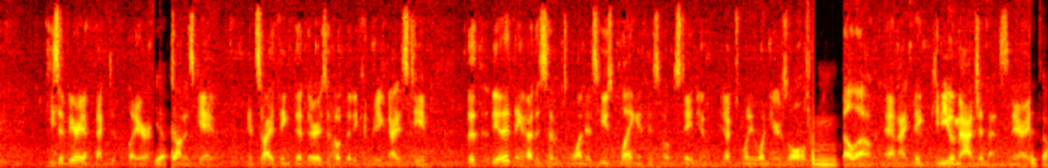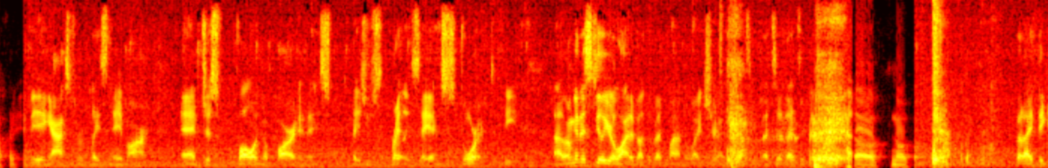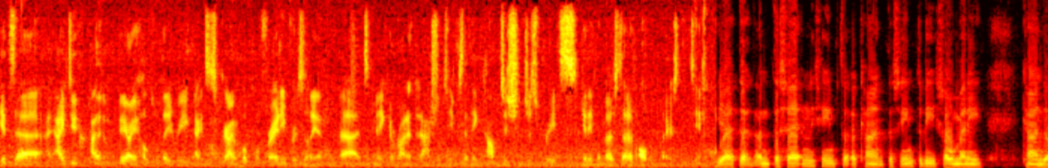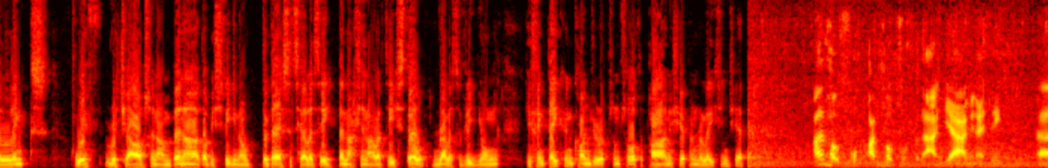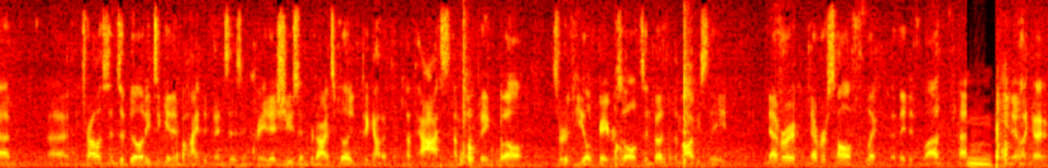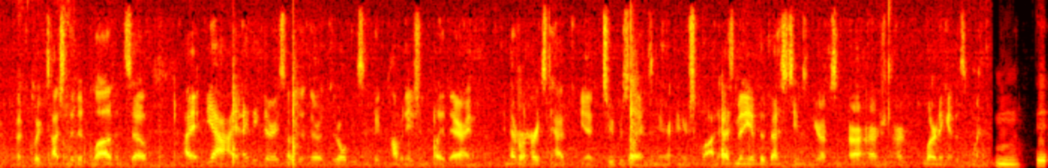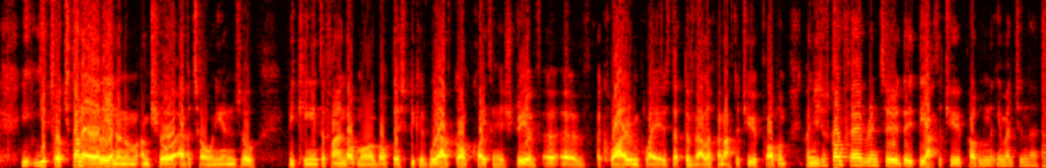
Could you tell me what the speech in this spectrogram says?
he's a very effective player Yeah. on his game, and so I think that there is a hope that he can reignite his team. The, the other thing about the seven to one is he's playing in his home stadium, you know, 21 years old, Mm, Belo, and I think, can you imagine that scenario? exactly. Being asked to replace Neymar and just falling apart in a, as you rightly say, a historic defeat. Um, I'm going to steal your line about the red line on the white shirt. That's a, that's a, that's a good one. Oh no. but I think it's uh, I, I do I'm very hopeful that he reignites his career. I'm hopeful for any Brazilian uh, to make a run at the national team because I think competition just breeds getting the most out of all the players in the team. Yeah, and there certainly seems to kind there seem to be so many kind of links with Richarlison and Bernard. Obviously, you know the versatility, the nationality, still relatively young. Do you think they can conjure up some sort of partnership and relationship? I'm hopeful. I'm hopeful for that. Yeah, I mean, I think um, uh, Richarlison's ability to get in behind defenses and create issues, and Bernard's ability to pick out a, a pass, I'm hoping will sort of yield great results. And both of them obviously never never saw a flick that they didn't love. Uh, Mm, you know, like a, a quick touch they didn't love, and so I yeah, I, I think there is hope that there there will be some good combination play there, and it never hurts to have you know, two Brazilians in your in your squad, as many of the best teams in Europe are, are, are learning at this point. mm. You, touched on it earlier, and I'm, I'm sure Evertonians will be keen to find out more about this because we have got quite a history of, of acquiring players that develop an attitude problem. Can you just go further into the, the attitude problem that you mentioned there?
